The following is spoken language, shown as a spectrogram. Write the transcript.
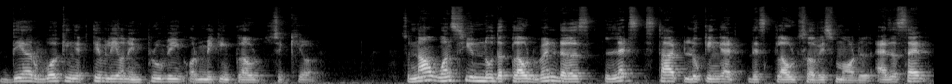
they are working actively on improving or making cloud secure. So now once you know the cloud vendors, let's start looking at this cloud service model. As I said,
